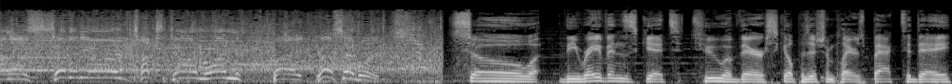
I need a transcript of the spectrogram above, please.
on a seven-yard touchdown run by Gus Edwards. So the Ravens get two of their skill position players back today.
